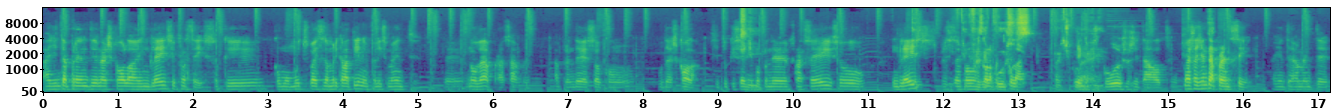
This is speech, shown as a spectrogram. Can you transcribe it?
a gente aprende na escola inglês e francês. Só que, como muitos países da América Latina, infelizmente, é, não dá para, sabe, aprender só com o da escola. Se tu quiser tipo, aprender francês ou inglês, precisas ir para uma escola particular. particular tem é. cursos e tal. Mas a gente aprende sim. A gente realmente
